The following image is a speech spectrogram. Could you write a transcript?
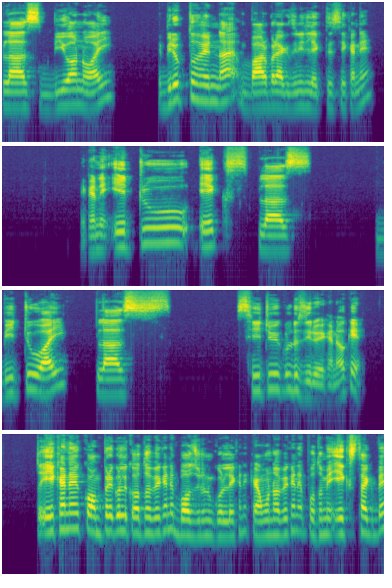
plus b one y বিরক্ত হয়ে না, বারবার এক জিনিস লিখতেছি এখানে। এখানে a two x plus b two y plus c two equal to zero এখানে ওকে তো এখানে কম্পেয়ার করলে কত হবে এখানে? বজ্রগুণ করলে এখানে কেমন হবে এখানে? প্রথমে এক্স থাকবে।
